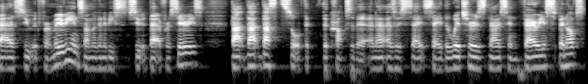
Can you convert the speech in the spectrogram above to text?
better suited for a movie, and some are going to be suited better for a series. That that that's sort of the, the crux of it. And uh, as I say, say, The Witcher is now seen various spin-offs.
